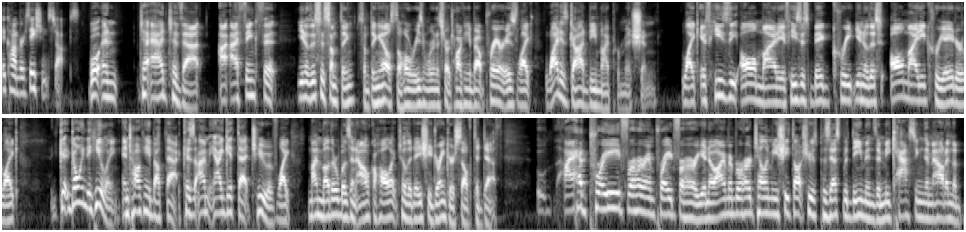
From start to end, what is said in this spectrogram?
the conversation stops. Well, and to add to that, I, I think that you know this is something something else. The whole reason we're going to start talking about prayer is like, why does God need my permission? Like if he's the almighty, if he's this big cre- you know, this almighty creator, like g- going to healing and talking about that because I mean I get that too. Of like my mother was an alcoholic till the day she drank herself to death. I have prayed for her and prayed for her. You know, I remember her telling me she thought she was possessed with demons and me casting them out in the,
